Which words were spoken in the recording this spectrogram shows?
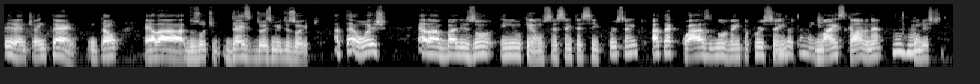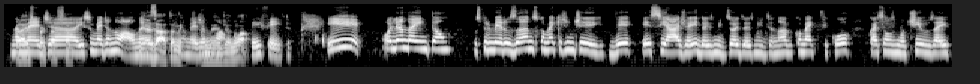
perante a interna. Então, ela, dos últimos, desde 2018 até hoje, ela balizou em o quê? Uns 65% até quase 90% Exatamente. mais caro, né? Uhum. Na média, isso é média anual, né? Exatamente. Na média, anual. média anual. Perfeito. E olhando aí então os primeiros anos, como é que a gente vê esse ágio aí, 2018, 2019, como é que ficou? Quais são os motivos aí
